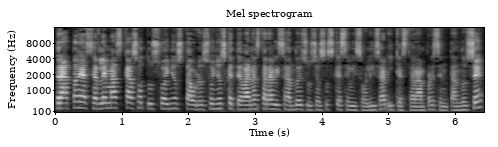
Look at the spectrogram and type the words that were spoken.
Trata de hacerle más caso a tus sueños, Tauro, sueños que te van a estar avisando de sucesos que se visualizan y que estarán presentándose.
